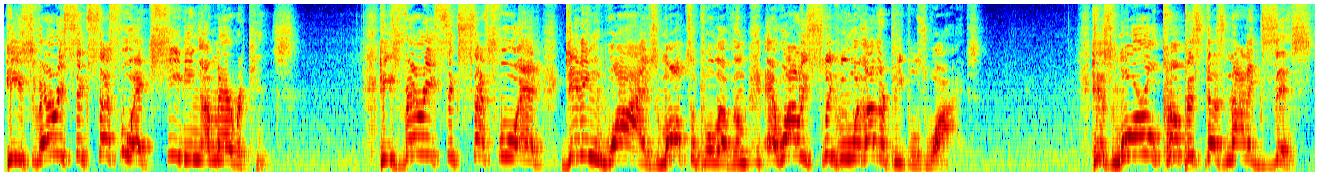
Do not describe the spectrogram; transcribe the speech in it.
He's very successful at cheating Americans. He's very successful at getting wives, multiple of them, and while he's sleeping with other people's wives. His moral compass does not exist.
